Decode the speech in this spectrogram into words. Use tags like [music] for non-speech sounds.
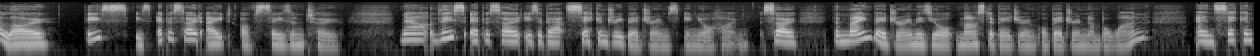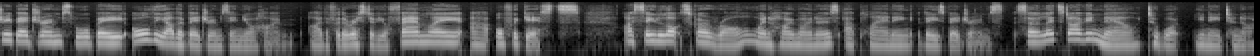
Hello. This is episode 8 of season 2. Now, this episode is about secondary bedrooms in your home. So, the main bedroom is your master bedroom or bedroom number 1, and secondary bedrooms will be all the other bedrooms in your home, either for the rest of your family uh, or for guests. I see lots go wrong when homeowners are planning these bedrooms. So, let's dive in now to what you need to know.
